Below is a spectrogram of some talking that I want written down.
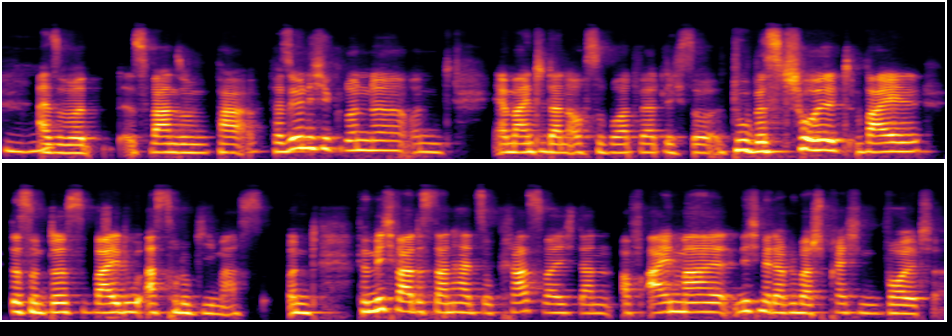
Mhm. Also es waren so ein paar persönliche Gründe und er meinte dann auch so wortwörtlich so, du bist schuld, weil das und das, weil du Astrologie machst. Und für mich war das dann halt so krass, weil ich dann auf einmal nicht mehr darüber sprechen wollte.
